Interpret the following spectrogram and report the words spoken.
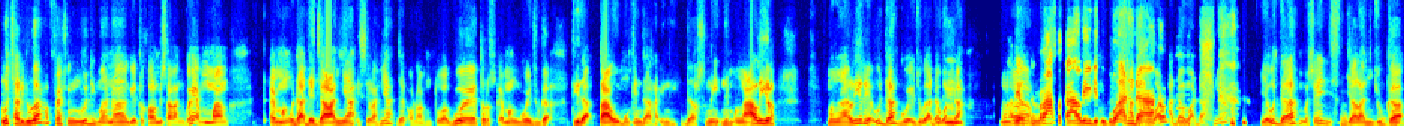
lu cari dulu lah passion lu di mana gitu. Kalau misalkan gue emang emang udah ada jalannya istilahnya dan orang tua gue terus emang gue juga tidak tahu mungkin darah ini darah seni ini mengalir mengalir ya udah gue juga ada Hmm. wadah. Mengalir Eh, deras sekali di tubuh Anda. ada, wa- ada wadahnya ya udah maksudnya sejalan juga.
